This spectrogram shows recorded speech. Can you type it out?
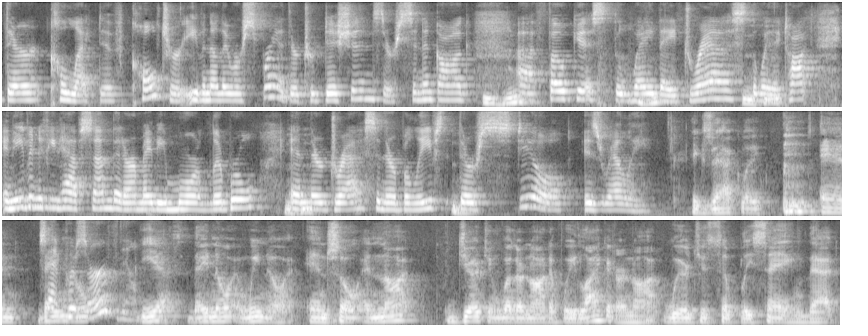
their collective culture, even though they were spread, their traditions, their synagogue Mm-hmm. uh, focus, the way they dress, the way they talk. And even if you have some that are maybe more liberal Mm-hmm. in their dress and their beliefs, they're still Israeli. Exactly. and So they that know- them. Yes, they know it and we know it. And so, and not judging whether or not if we like it or not. We're just simply saying that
